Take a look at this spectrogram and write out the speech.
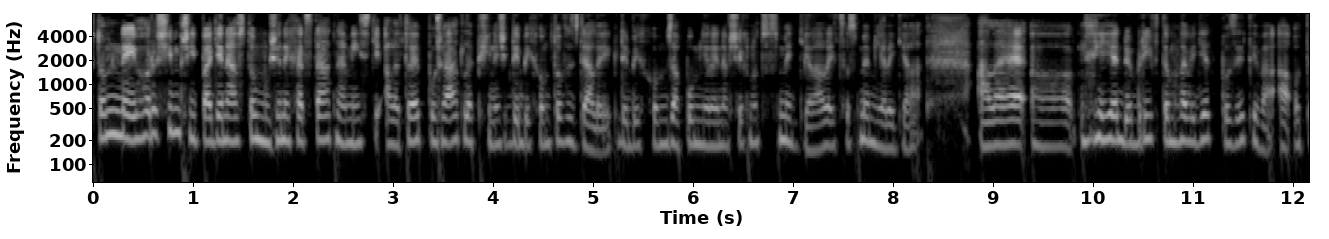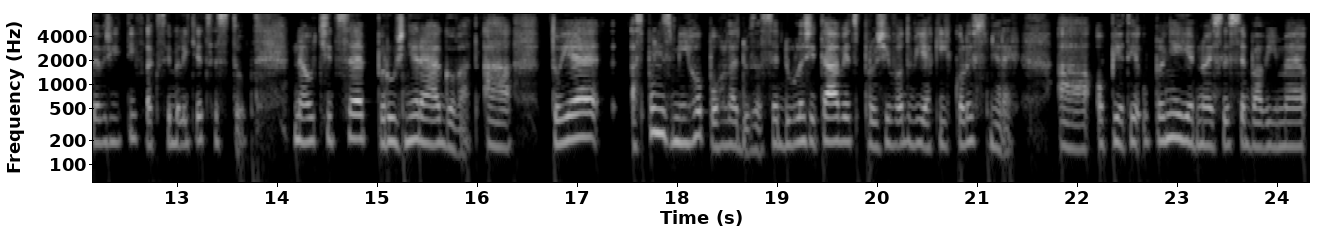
V tom nejhorším případě nás to může nechat stát na místě, ale to je pořád lepší, než kdybychom to vzdali, kdybychom zapomněli na všechno, co jsme dělali, co jsme měli dělat. Ale uh, je dobrý v tomhle vidět pozitiva a otevřít té flexibilitě cestu. Naučit se pružně reagovat. A to je aspoň z mýho pohledu zase důležitá věc pro život v jakýchkoliv směrech. A opět je úplně jedno, jestli se bavíme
